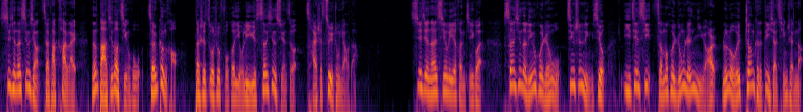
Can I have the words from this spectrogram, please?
谢剑南心想，在他看来，能打击到景湖自然更好，但是做出符合有利于三星的选择才是最重要的。谢剑南心里也很奇怪，三星的灵魂人物、精神领袖李建熙怎么会容忍女儿沦落为张可的地下情人呢？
